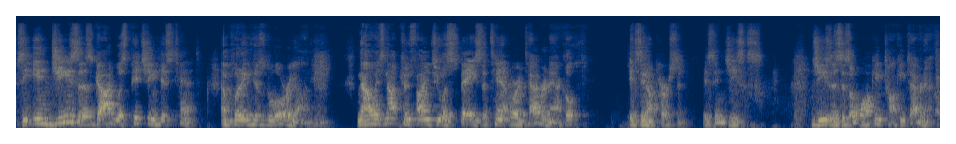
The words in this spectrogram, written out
See, in Jesus, God was pitching his tent and putting his glory on him. Now it's not confined to a space, a tent, or a tabernacle. It's in a person. It's in Jesus. Jesus is a walking, talking tabernacle.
